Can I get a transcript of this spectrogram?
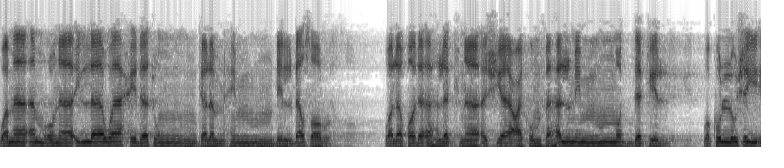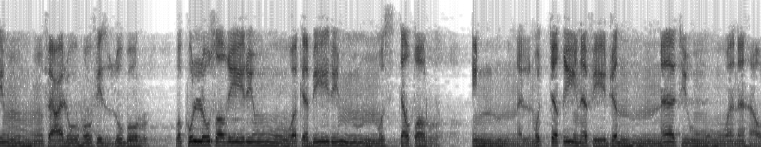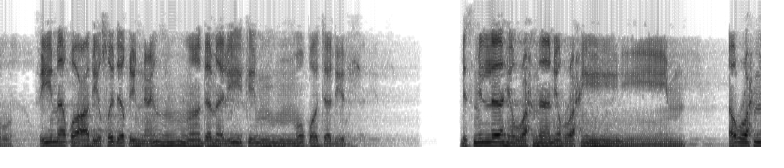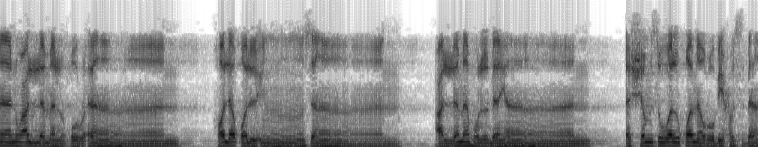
وَمَا أَمْرُنَا إِلَّا وَاحِدَةٌ كَلَمْحٍ بِالْبَصَرِ وَلَقَدْ أَهْلَكْنَا أَشْيَاعَكُمْ فَهَلْ مِن مُّدَّكِرٍ وَكُلُّ شَيْءٍ فَعَلُوهُ فِي الزُّبُرِ وَكُلُّ صَغِيرٍ وَكَبِيرٍ مُسْتَطَرٍ إِنَّ الْمُتَّقِينَ فِي جَنَّاتٍ وَنَهَرٍ فِي مَقْعَدِ صِدْقٍ عِندَ مَلِيكٍ مُقْتَدِرٍ بِسْمِ اللَّهِ الرَّحْمَنِ الرَّحِيمِ الرَّحْمَنُ عَلَّمَ الْقُرْآنَ خَلَقَ الْإِنسَانَ عَلَّمَهُ الْبَيَانَ. الشَّمْسُ وَالْقَمَرُ بِحُسْبَانٍ.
